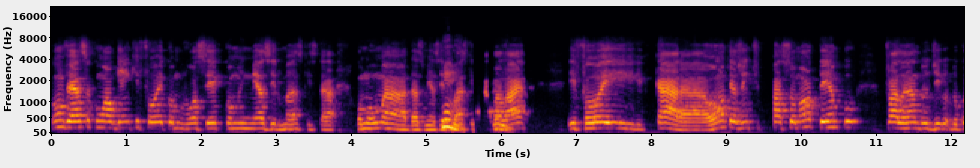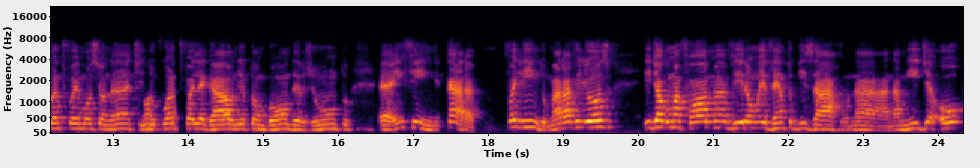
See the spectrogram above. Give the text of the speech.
Conversa com alguém que foi como você, como minhas irmãs que está, como uma das minhas irmãs que estava lá e foi, cara, ontem a gente passou maior tempo falando de, do quanto foi emocionante, Nossa. do quanto foi legal, Newton Bonder junto, é, enfim, cara, foi lindo, maravilhoso, e de alguma forma vira um evento bizarro na, na mídia ou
